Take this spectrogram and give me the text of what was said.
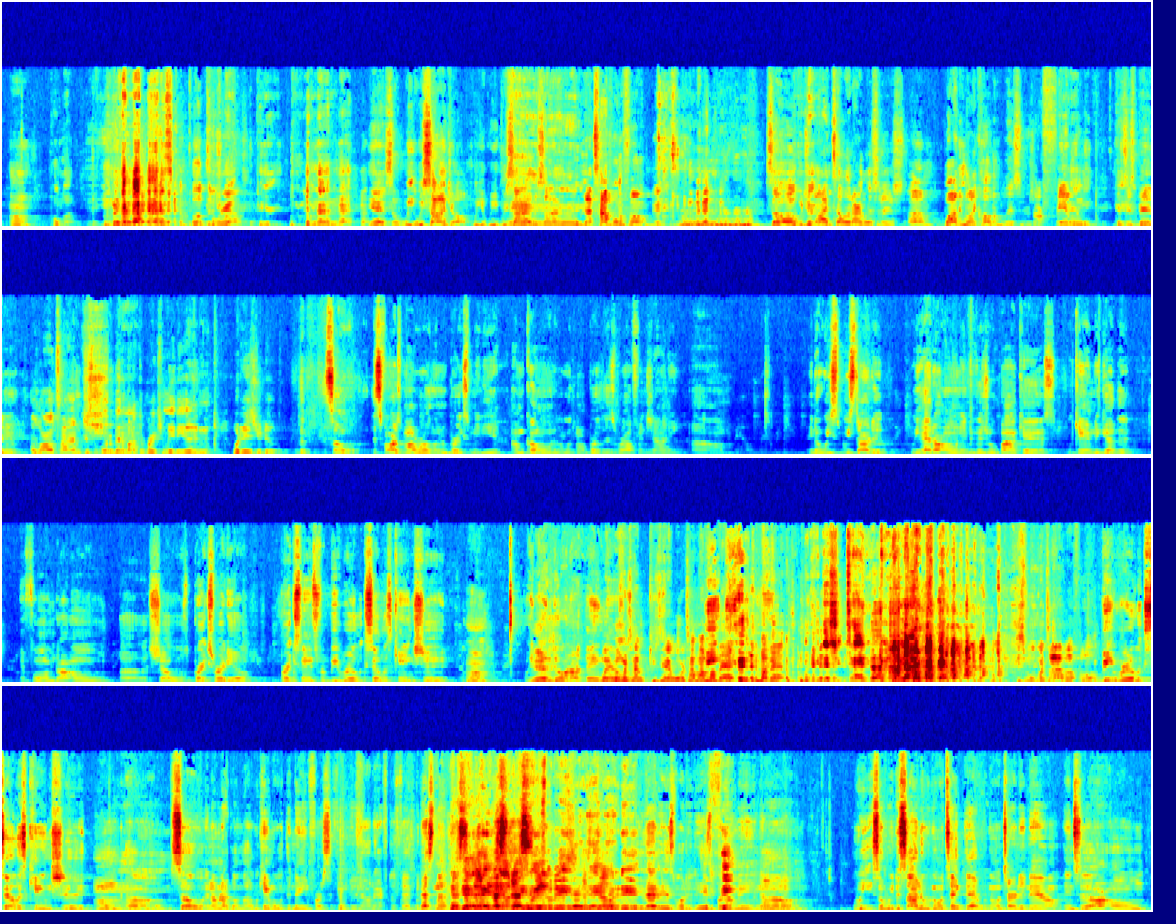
Pull up. Pull up to the Pull treehouse. up. Period. Yeah, so we, we signed y'all. We, we, we signed. We signed. We got top on the phone. so uh, would you mind telling our listeners? Um, well, I don't even like calling them listeners. Our family, Family, because it's been a long time. Just a little bit about the Breaks Media and what it is you do. the, so as far as my role in the Breaks Media, I'm co-owner with my brothers Ralph and Johnny. Um, you know, we we started, we had our own individual podcast. We came together and formed our own uh, shows. Breaks Radio. Break stands for Be Real, Excel as King Should. We've been doing our thing. Wait, now one more for- time. Can you say that one more time? My, my Beat- bad. my bad. Get that shit tagged. Just one more time. My fault. Be real, excel as king should. Um, so, and I'm not gonna lie, we came up with the name first and figured it out after the fact. But that's not. That's, Yeah, hey, that's, that's, that's, that's, what it is. That's That's dope. what it is. that is what it is. It But I fit. mean, um, we so we decided we're gonna take that. We're gonna turn it now into our own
